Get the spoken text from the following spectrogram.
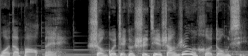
我的宝贝，胜过这个世界上任何东西。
